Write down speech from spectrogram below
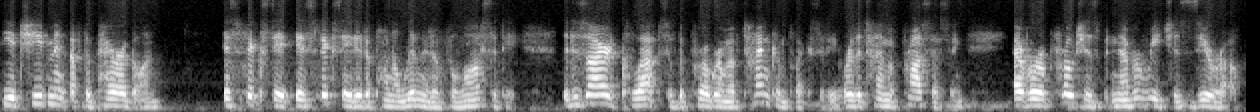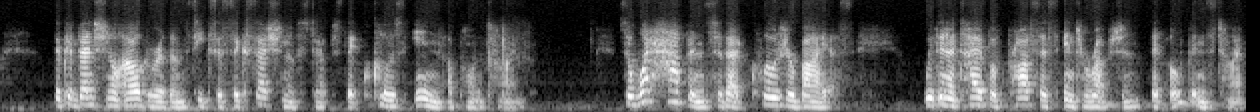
the achievement of the paragon is, fixate, is fixated upon a limit of velocity. The desired collapse of the program of time complexity or the time of processing ever approaches but never reaches zero. The conventional algorithm seeks a succession of steps that close in upon time. So what happens to that closure bias within a type of process interruption that opens time?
